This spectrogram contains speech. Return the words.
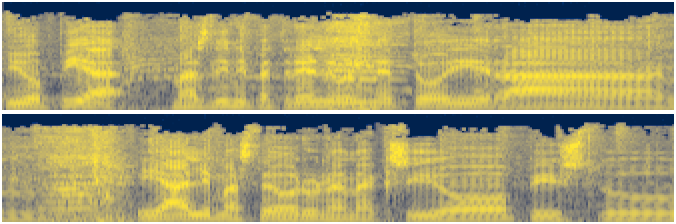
η οποία μας δίνει πετρέλαιο είναι το Ιράν. Οι άλλοι μας θεωρούν αναξιόπιστου.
